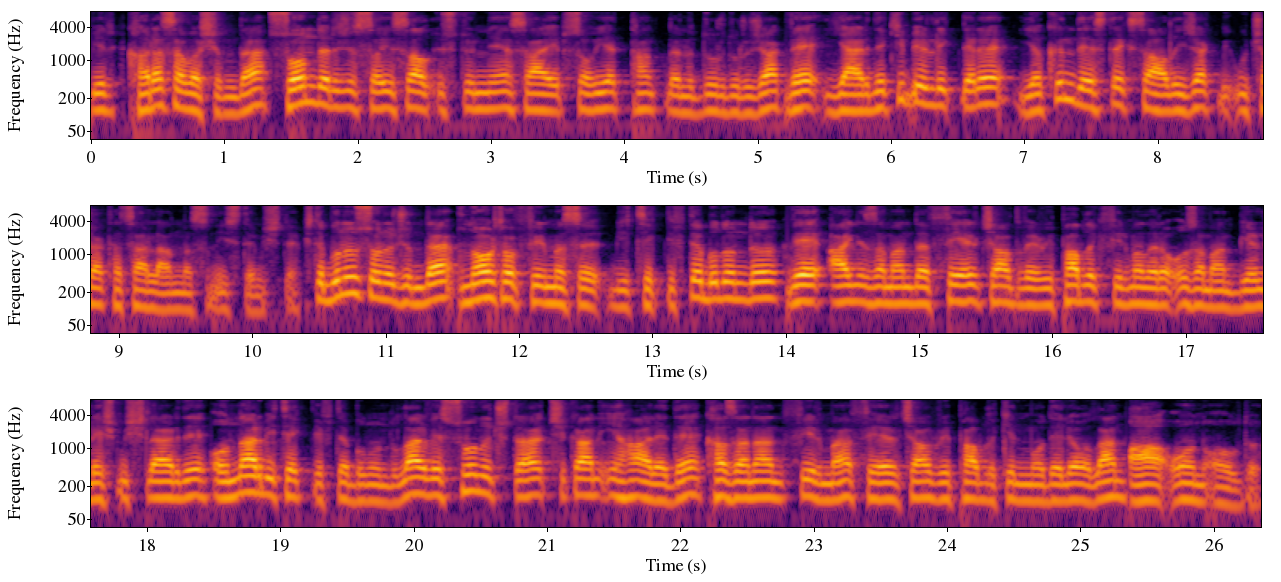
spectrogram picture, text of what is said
bir kara savaşında son derece sayısal üstünlüğe sahip Sovyet tanklarını durduracak ve yerdeki birliklere yakın destek sağlayacak bir uçak tasarlanmasını istemişti. İşte bunun sonucunda Northrop firması bir teklifte bulundu ve aynı zamanda Fairchild ve Republic firmaları o zaman birleşmişlerdi. Onlar bir teklifte bulundular ve sonuçta çıkan ihalede kazanan firma Fairchild Republic'in modeli olan A-10 oldu.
